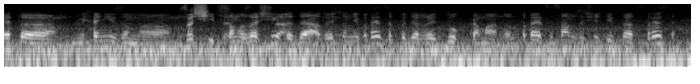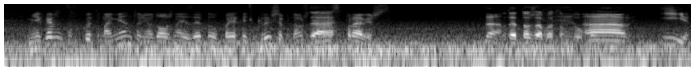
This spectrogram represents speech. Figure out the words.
это механизм э, Защиты. самозащиты, Да. да. То есть он не пытается поддержать дух команды, он пытается сам защититься от стресса. Мне кажется, в какой-то момент у него должна из-за этого поехать крыша, потому что Да. ты не справишься. Да. Вот я тоже об этом думал. А, и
